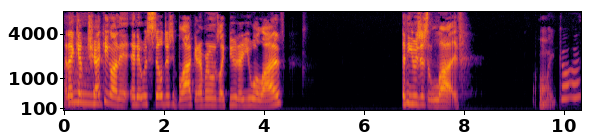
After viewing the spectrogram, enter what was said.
and I kept checking on it, and it was still just black, and everyone was like, "Dude, are you alive?" And he was just alive. Oh my god.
